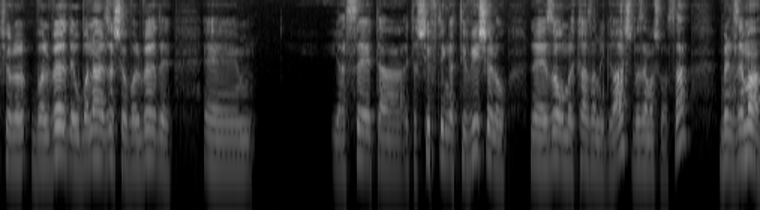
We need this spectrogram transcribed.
שוולוורדה, הוא בנה על זה שוולוורדה אה, יעשה את, ה, את ה shifting הטבעי שלו לאזור מרכז המגרש, וזה מה שהוא עשה. בנזמה,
